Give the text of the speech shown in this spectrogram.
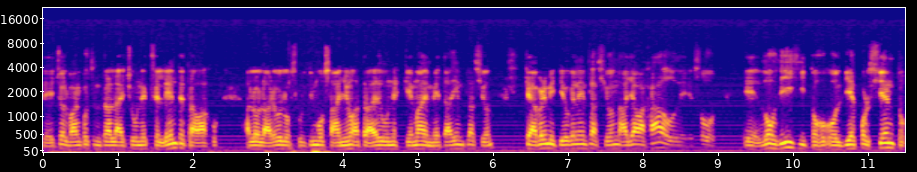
De hecho, el Banco Central ha hecho un excelente trabajo a lo largo de los últimos años a través de un esquema de metas de inflación que ha permitido que la inflación haya bajado de esos eh, dos dígitos o el 10%,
